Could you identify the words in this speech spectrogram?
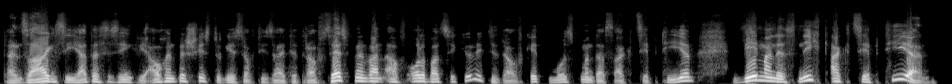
dann sagen sie, ja, das ist irgendwie auch ein Beschiss, du gehst auf die Seite drauf. Selbst wenn man auf All About Security drauf geht, muss man das akzeptieren. Will man es nicht akzeptieren,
